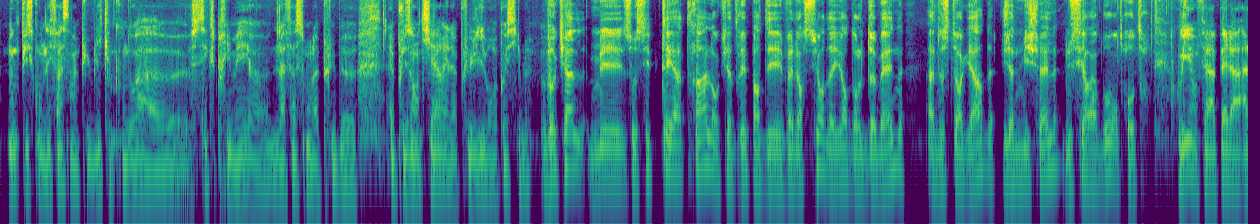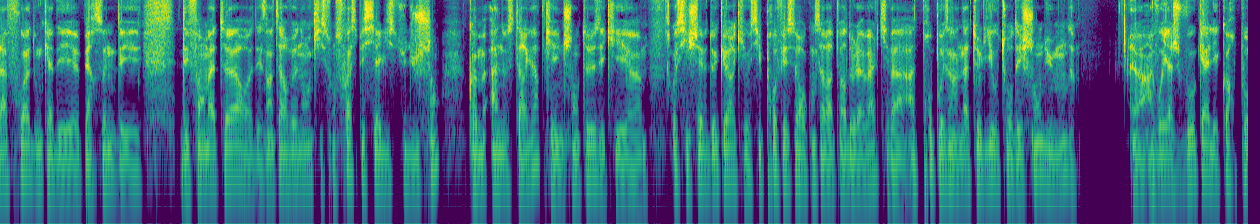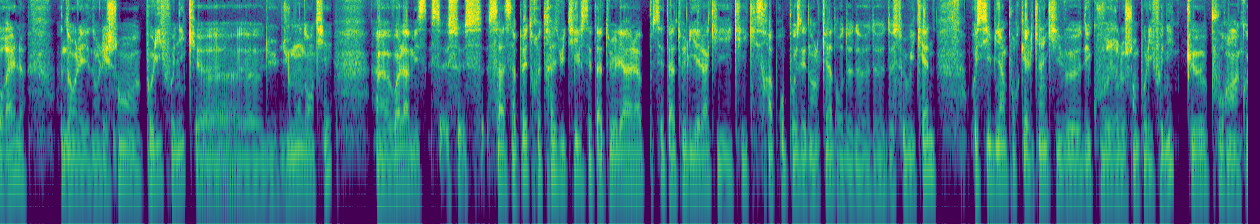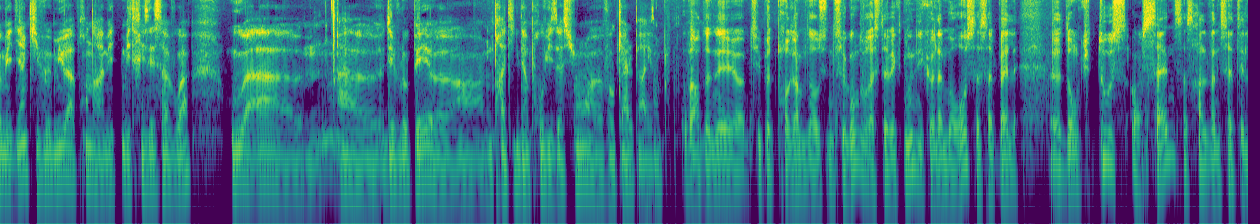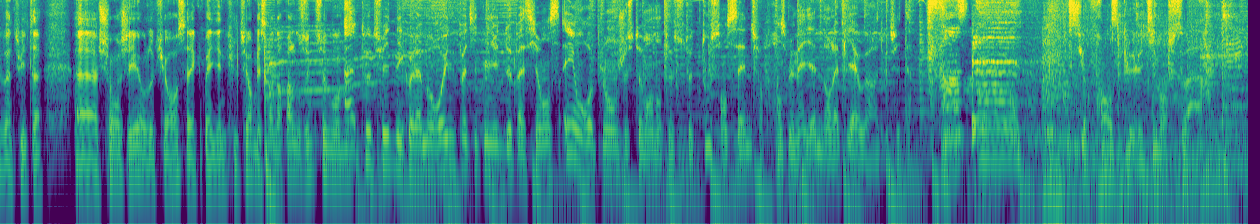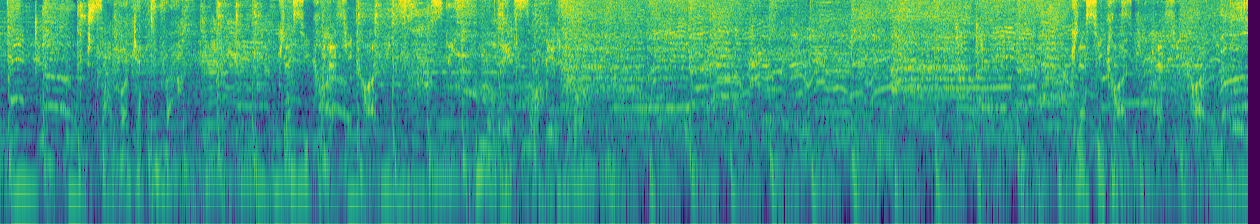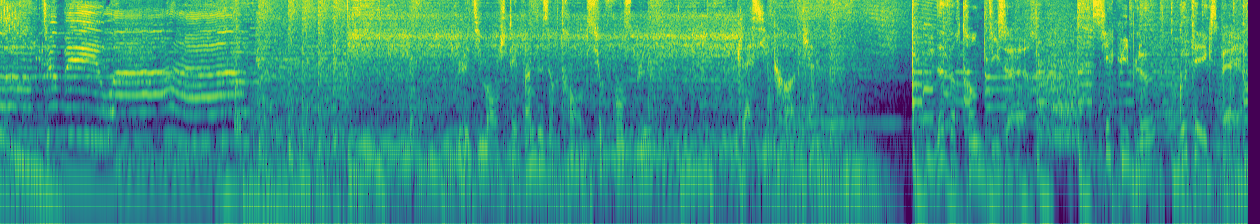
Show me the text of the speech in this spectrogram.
Donc, puisqu'on est face à un public, qu'on doit euh, s'exprimer euh, de la façon la plus, euh, la plus entière et la plus libre possible. Vocal, mais aussi théâtral, encadré par des valeurs sûres d'ailleurs dans le domaine. Anne Ostergaard, Jeanne Michel, Lucie Rimbaud, entre autres. Oui, on fait appel à, à la fois donc à des personnes, des, des formateurs, des intervenants qui sont soit spécialistes du chant, comme Anne Ostergaard, qui est une chanteuse et qui est euh, aussi chef de chœur, qui est aussi professeur au Conservatoire de Laval, qui va proposer un atelier autour des chants du monde. Euh, un voyage vocal et corporel dans les dans euh, polyphoniques euh, du monde Euh, voilà, mais ça ça peut être très utile cet atelier là cet atelier là qui, qui, sera proposé dans le cadre de, ce week-end, aussi bien pour quelqu'un qui veut découvrir le chant polyphonique que pour un comédien qui veut mieux apprendre à ma- maîtriser sa voix ou à, euh, euh, développer un- une pratique d'improvisation vocale par exemple. On va redonner un petit peu de programme dans une seconde. Vous restez avec nous, Nicolas Moreau. Ça s'appelle donc Tous en scène. Ça sera le 27 et le 28 à, changer, en l'occurrence avec Culture. Mais ça, on en parle dans une seconde. À tout de suite, Nicolas Moreau, une petite minute de patience et on replonge justement dans tout- tout- tous en scène sur France Bleu Mayenne dans l'Happy Hour. À tout de suite. Sur France Bleu le dimanche soir. Ça rock à tout va. Classique rock. Classique rock. Montez le son. Montez le son. Classique rock. Classique rock. Dimanche dès 22h30 sur France Bleu. Classique rock. 9h30, 10h. Circuit bleu, côté expert.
